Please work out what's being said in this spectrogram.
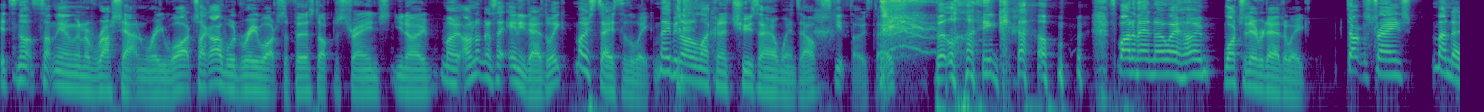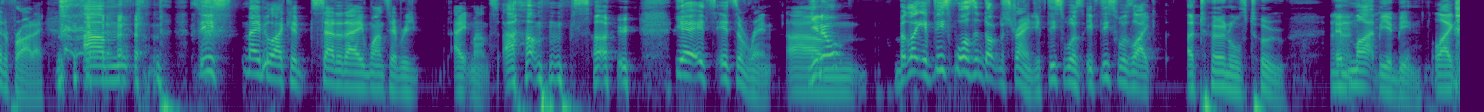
it's not something I'm going to rush out and rewatch. Like I would rewatch the first Doctor Strange. You know, mo- I'm not going to say any day of the week. Most days of the week. Maybe not on like on a Tuesday or Wednesday. I'll skip those days. but like um, Spider-Man: No Way Home, watch it every day of the week. Doctor Strange, Monday to Friday. Um, this maybe like a Saturday once every eight months. Um, so yeah, it's it's a rent. Um, You know- but like if this wasn't Doctor Strange, if this was if this was like Eternals two. It mm. might be a bin. Like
